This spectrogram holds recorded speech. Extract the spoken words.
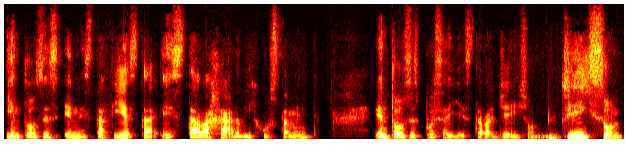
Y entonces en esta fiesta estaba Harvey justamente. Entonces, pues ahí estaba Jason. Jason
